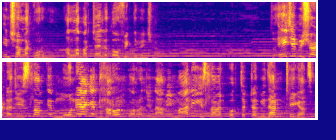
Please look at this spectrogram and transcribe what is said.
ইনশাল্লাহ করব। আল্লাহ পাক চাইলে তৌফিক দিবেন ইনশাল্লাহ তো এই যে বিষয়টা, যে ইসলামকে মনে আগে ধারণ করা, যে না, আমি মানি ইসলামের প্রত্যেকটা বিধান ঠিক আছে।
